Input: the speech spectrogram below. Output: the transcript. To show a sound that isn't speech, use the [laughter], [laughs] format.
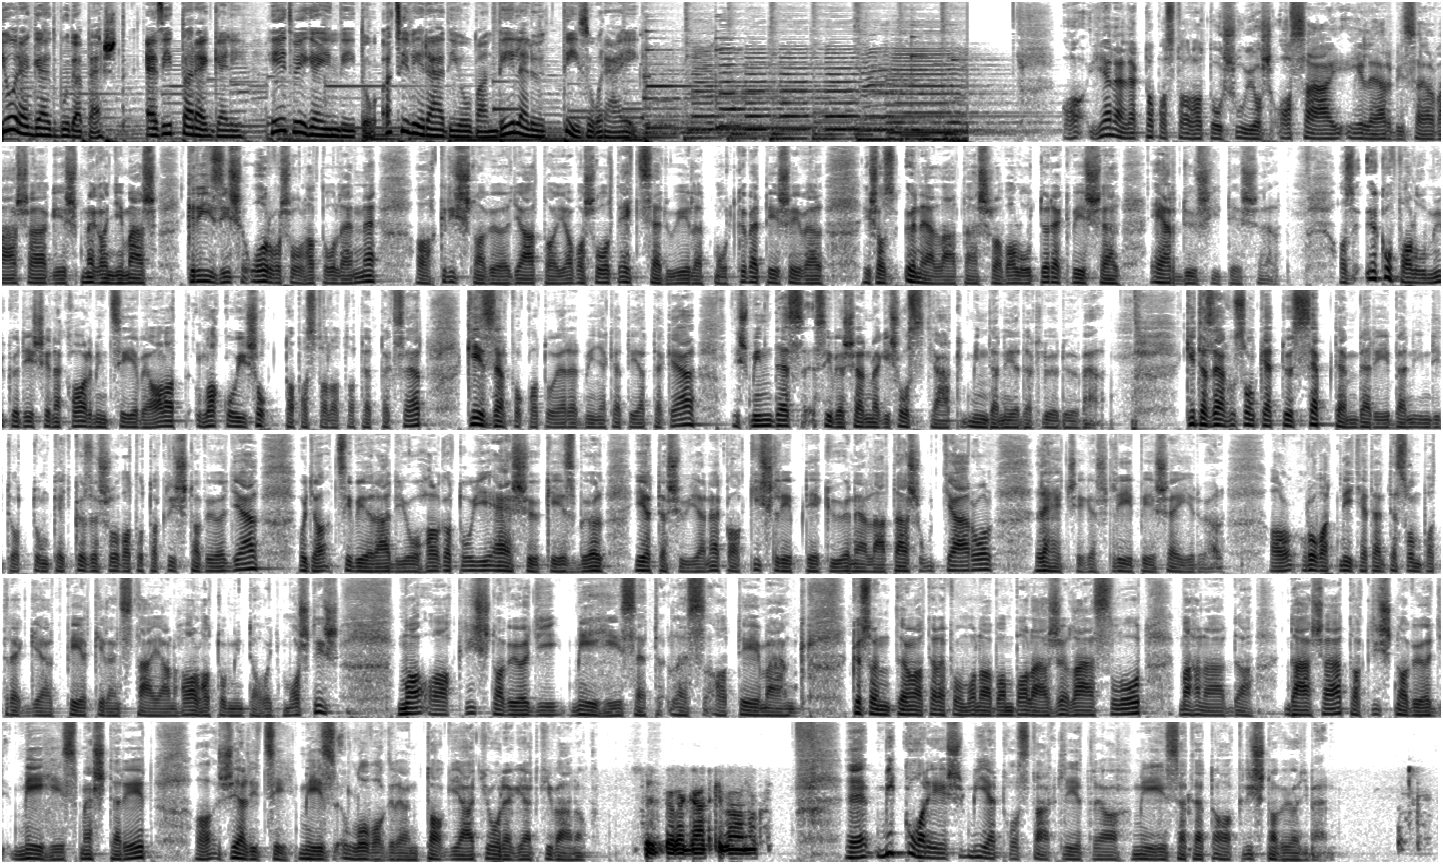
Jó reggelt Budapest! Ez itt a reggeli. Hétvége indító a Civil Rádióban délelőtt 10 óráig. Jelenleg tapasztalható súlyos asszály, élelmiszerválság és meg annyi más krízis orvosolható lenne a Krisna völgy által javasolt egyszerű életmód követésével és az önellátásra való törekvéssel, erdősítéssel. Az ökofalú működésének 30 éve alatt lakói sok tapasztalata tettek szert, kézzelfogható eredményeket értek el, és mindez szívesen meg is osztják minden érdeklődővel. 2022. szeptemberében indítottunk egy közös rovatot a Krisna völgyel, hogy a civil rádió hallgatói első kézből értesüljenek a kisléptékű önellátás útjáról, lehetséges lépéseiről. A rovat négy hetente szombat reggel fél kilenc táján hallható, mint ahogy most is. Ma a Krisna völgyi méhészet lesz a témánk. Köszöntöm a telefonvonalban Balázs Lászlót, Mahanáda Dását, a Krisnavölgy méhész mesterét, a Zselici méz lovagrend tagját. Jó reggelt kívánok! Szép reggelt kívánok! E, mikor és miért hozták létre a méhészetet a Krisnavölgyben?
